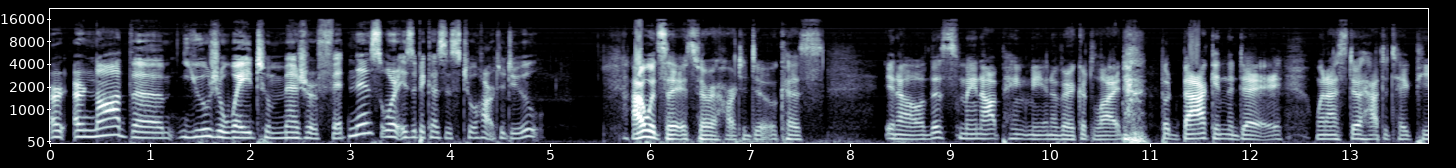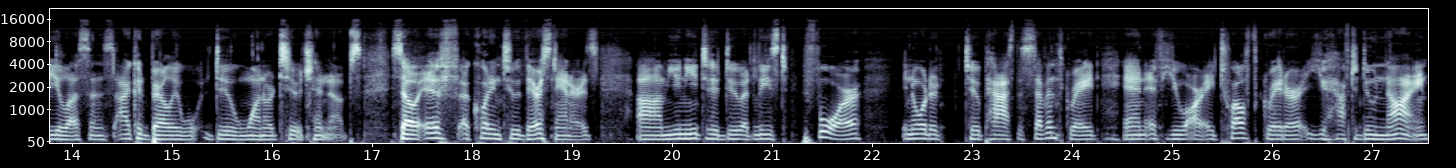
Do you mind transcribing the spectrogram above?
are, are not the usual way to measure fitness, or is it because it's too hard to do? I would say it's very hard to do because, you know, this may not paint me in a very good light, but back in the day when I still had to take PE lessons, I could barely do one or two chin ups. So, if according to their standards, um, you need to do at least four in order to pass the seventh grade, and if you are a 12th grader, you have to do nine,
